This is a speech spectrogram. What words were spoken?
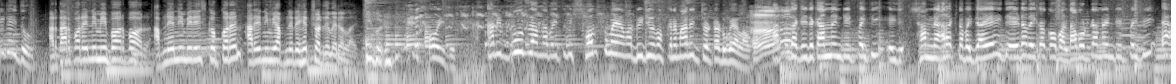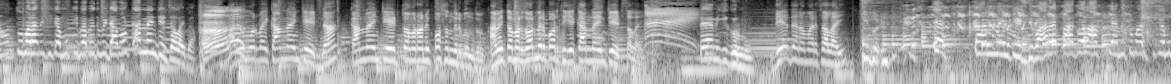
এইটাই তো। আর তারপর এনিমি পাওয়ার পর আপনি এনিমির স্কোপ করেন আর এনিমি আপনার হেডশট দিয়ে মেরে লাই ওই যে আমি বুঝলাম না ভাই তুমি সব সময় আমার ভিডিওর মাঝখানে মানির চোরটা ডুবে এলাও আচ্ছা দেখ এই যে কান নাইনটি এইট পাইছি এই যে সামনে আরেকটা পাইছি এই যে এটা দেখা কপাল ডাবল কান নাইনটি এইট পাইছি। এখন তোমার আমি শিখামু কীভাবে তুমি ডাবল কান নাইনটি এইট চালাইবা আরে ওমর ভাই কান 98 না? কান 98 তো আমার অনেক পছন্দের বন্দুক আমি তো আমার জন্মের পর থেকে কান 98 চালাই। তাই আমি কি করব দিয়ে দেন আমারে চালাই। কান নাইনটি এইট দিবা। আরে পাগল আজকে আমি তোমার শিখামু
